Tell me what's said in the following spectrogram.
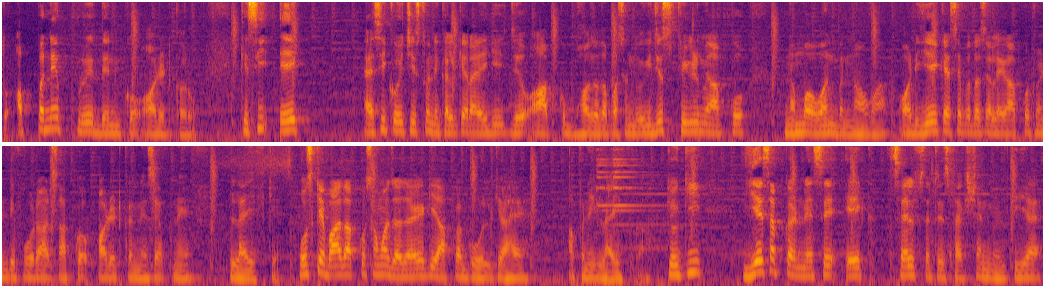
तो अपने पूरे दिन को ऑडिट करो। किसी एक ऐसी कोई चीज़ तो निकल कर आएगी जो आपको बहुत ज़्यादा पसंद होगी, जिस फ़ील्ड में आपको नंबर वन बनना होगा। और ये कैसे पता चलेगा आपको 24 फोर आवर्स आपको ऑडिट करने से अपने लाइफ के? उसके बाद आपको समझ आ जाएगा कि आपका गोल क्या है अपनी लाइफ का। क्योंकि ये सब करने से एक सेल्फ सेटिस्फैक्शन मिलती है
